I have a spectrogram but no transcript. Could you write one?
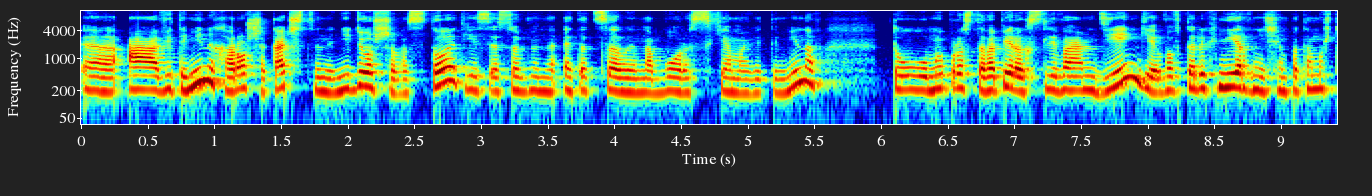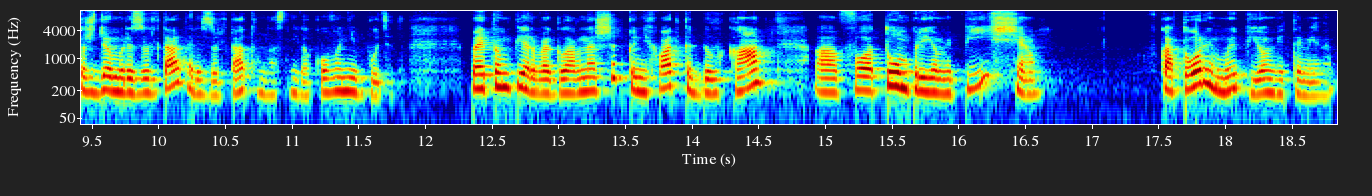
а витамины хорошие, качественные, недешево стоят, если особенно это целый набор схема витаминов – то мы просто, во-первых, сливаем деньги, во-вторых, нервничаем, потому что ждем результата, результата у нас никакого не будет. Поэтому первая главная ошибка – нехватка белка а, в том приеме пищи, в который мы пьем витамины.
